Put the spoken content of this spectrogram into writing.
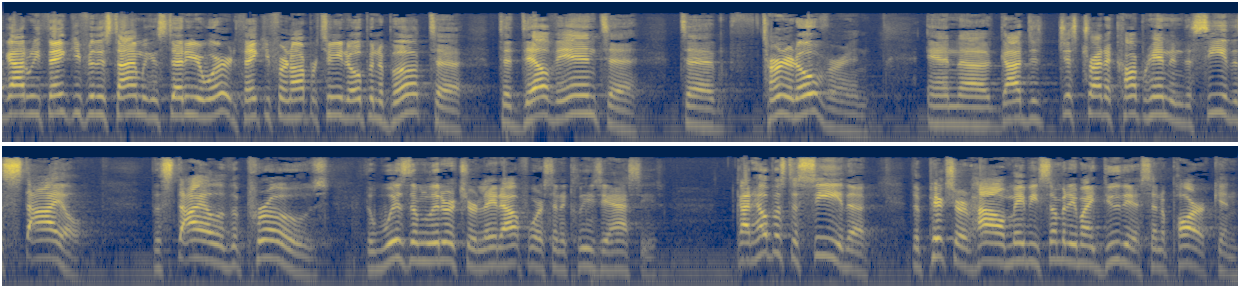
God, we thank you for this time we can study your word. Thank you for an opportunity to open a book, to, to delve in, to, to turn it over, and, and uh, God, to just try to comprehend and to see the style, the style of the prose, the wisdom literature laid out for us in Ecclesiastes. God, help us to see the, the picture of how maybe somebody might do this in a park and,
